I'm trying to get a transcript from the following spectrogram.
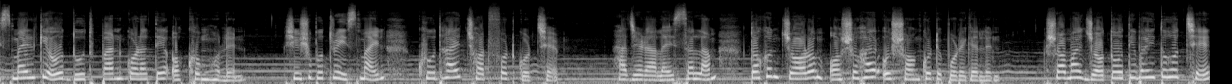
ইসমাইলকেও দুধ পান করাতে অক্ষম হলেন। শিশুপুত্র ইসমাইল ক্ষুধায় ছটফট করছে। হাজের আলাইসাল্লাম তখন চরম অসহায় ও সংকটে পড়ে গেলেন। সময় যত অতিবাহিত হচ্ছে,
